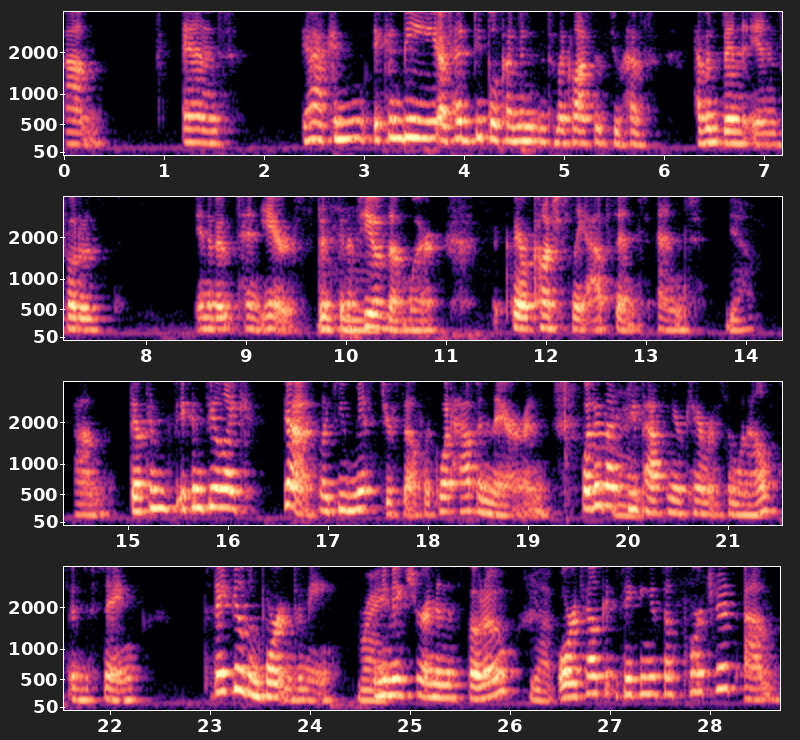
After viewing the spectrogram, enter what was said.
Um, and yeah, it can it can be. I've had people come in, into my classes who have haven't been in photos in about ten years. There's been a few of them where they were consciously absent, and Yeah. um, there can it can feel like yeah, like you missed yourself. Like what happened there, and whether that's you passing your camera to someone else and just saying, "Today feels important to me." Can you make sure I'm in this photo? Yeah. or taking a self portrait. Um,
